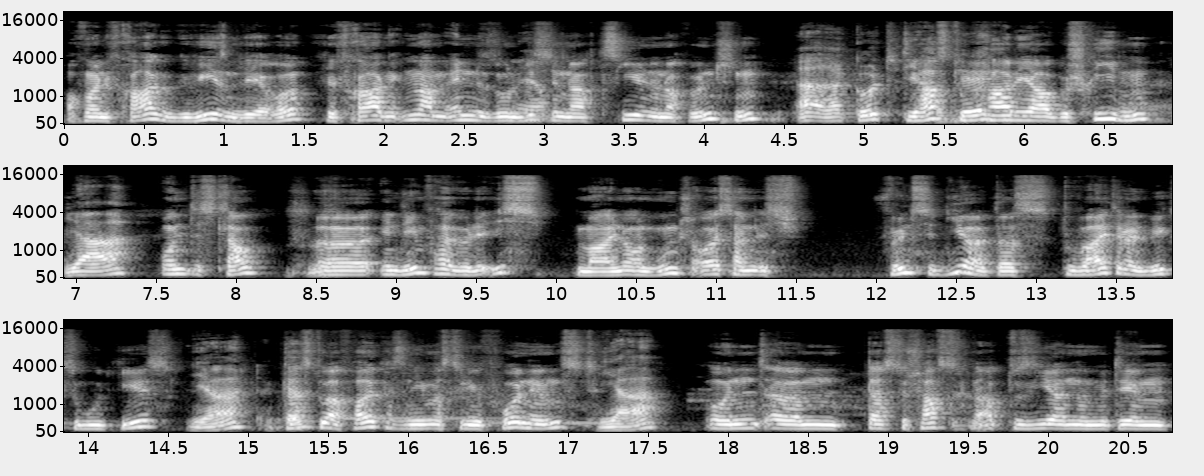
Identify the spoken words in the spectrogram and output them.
auch meine Frage gewesen wäre. Wir fragen immer am Ende so ein ja. bisschen nach Zielen und nach Wünschen. Ah, gut. Die hast okay. du gerade ja beschrieben. Ja. Und ich glaube, äh, in dem Fall würde ich mal noch einen Wunsch äußern. Ich wünsche dir, dass du weiter deinen Weg so gut gehst. Ja, danke. Dass du Erfolg hast in dem, was du dir vornimmst. Ja. Und ähm, dass du schaffst mit Abdosieren und mit dem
